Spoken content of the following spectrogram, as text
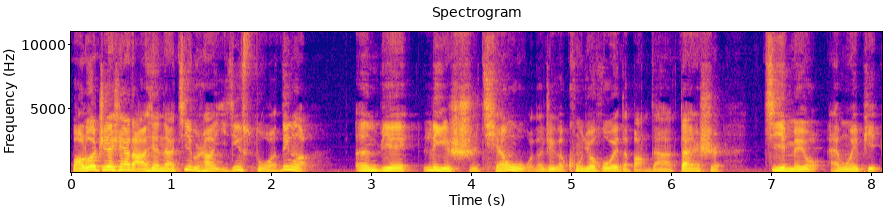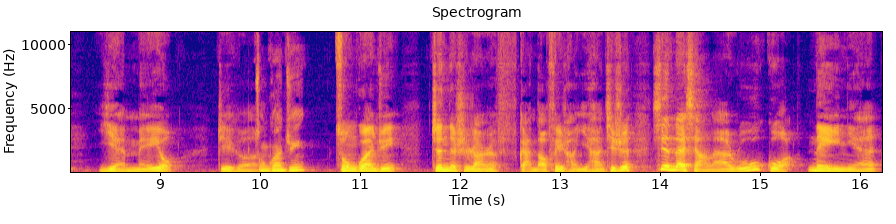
保罗职业生涯打到现在，基本上已经锁定了 NBA 历史前五的这个控球后卫的榜单啊，但是既没有 MVP，也没有这个总冠军。总冠军真的是让人感到非常遗憾。其实现在想来，如果那一年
